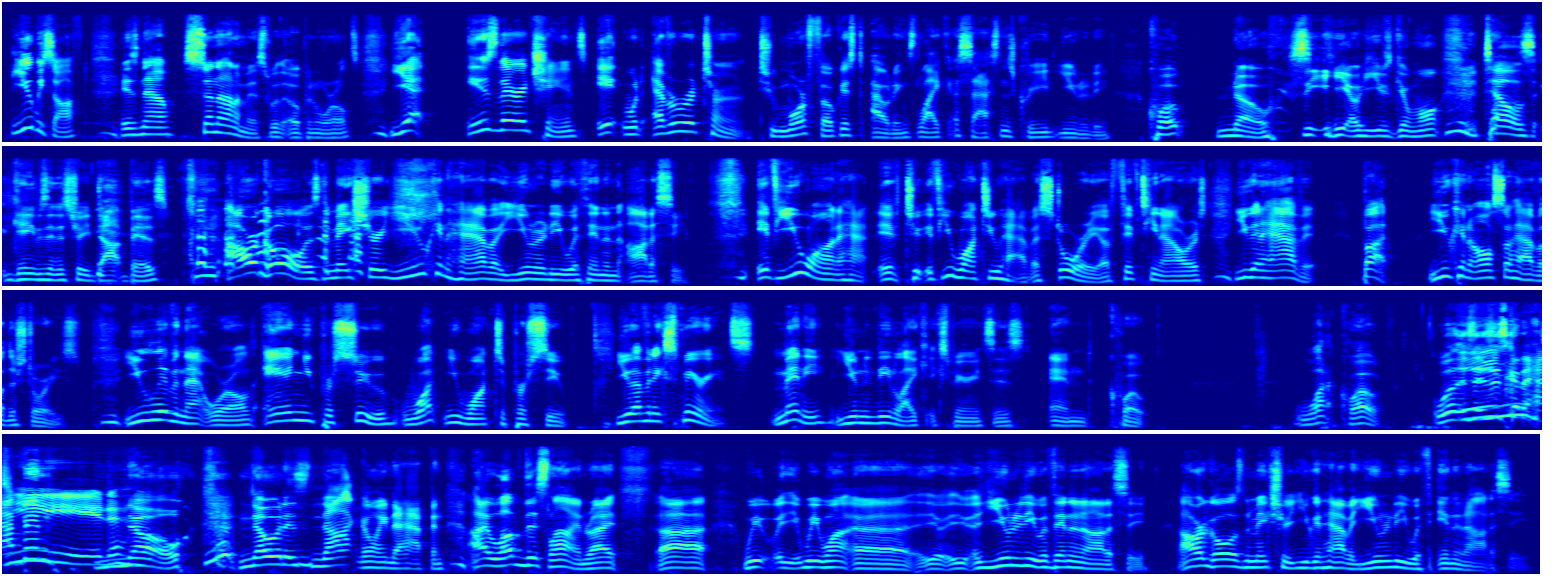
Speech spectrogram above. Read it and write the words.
Ubisoft is now synonymous with open worlds, yet is there a chance it would ever return to more focused outings like Assassin's Creed Unity? Quote, no, CEO Yves Guillemot tells GamesIndustry.biz. Our goal is to make sure you can have a Unity within an Odyssey. If you want to have, if to, if you want to have a story of 15 hours, you can have it. But you can also have other stories. You live in that world and you pursue what you want to pursue. You have an experience, many Unity like experiences. End quote. What a quote. Well, is, is this going to happen? No, no, it is not going to happen. I love this line, right? Uh, we, we we want uh, a unity within an odyssey. Our goal is to make sure you can have a unity within an odyssey.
